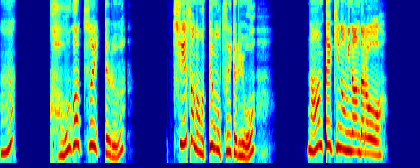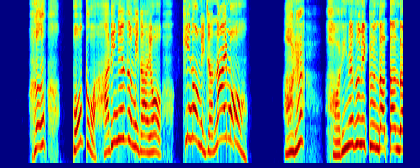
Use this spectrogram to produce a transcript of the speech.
た。ん？顔がついてる？小さな手もついてるよ。なんて木の実なんだろう。ふん、僕はハリネズミだよ。木の実じゃないもん。あれ？ハリネズミくんだったんだ。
